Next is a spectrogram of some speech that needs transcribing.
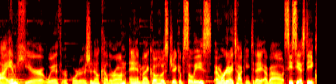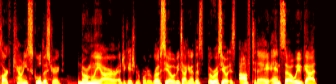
I am here with reporter Jannelle Calderón and my co host Jacob Solis, and we're going to be talking today about CCSD, Clark County School District. Normally, our education reporter Rocio would be talking about this, but Rocio is off today. And so we've got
